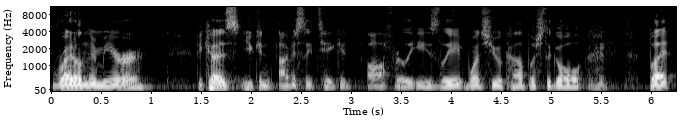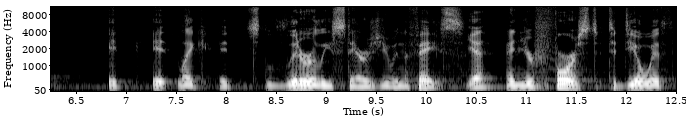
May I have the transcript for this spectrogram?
right on their mirror because you can obviously take it off really easily once you accomplish the goal. Mm-hmm. But it it like it literally stares you in the face Yeah. and you're forced to deal with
